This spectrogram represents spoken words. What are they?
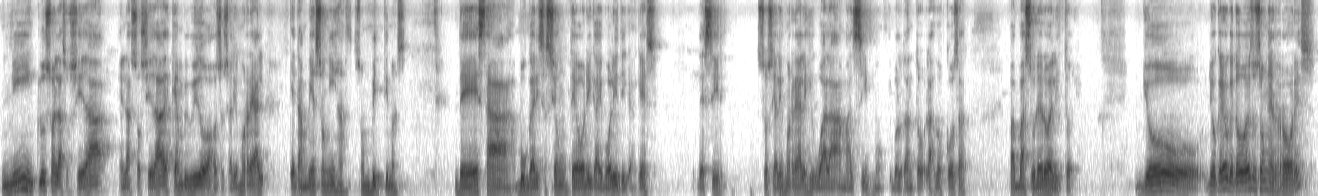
ni incluso en las sociedades que han vivido bajo el socialismo real, que también son hijas, son víctimas de esa vulgarización teórica y política, que es decir, socialismo real es igual a marxismo, y por lo tanto las dos cosas para basurero de la historia. Yo, yo creo que todo eso son errores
